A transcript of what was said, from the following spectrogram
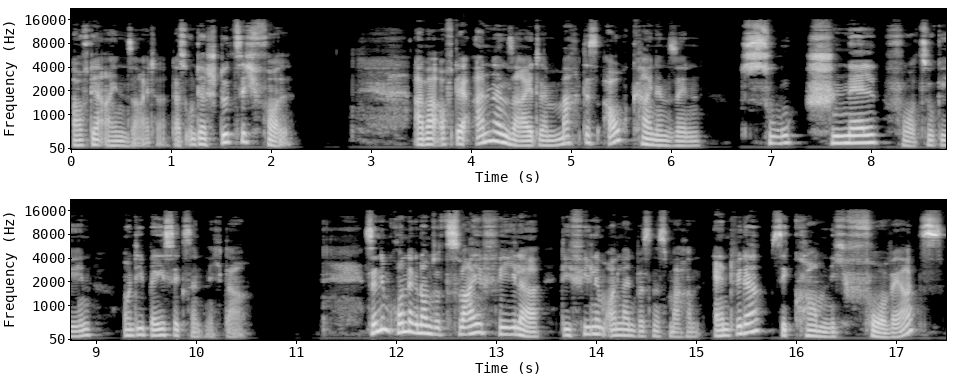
auf der einen Seite. Das unterstütze ich voll. Aber auf der anderen Seite macht es auch keinen Sinn, zu schnell vorzugehen und die Basics sind nicht da sind im Grunde genommen so zwei Fehler, die viele im Online-Business machen. Entweder sie kommen nicht vorwärts,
